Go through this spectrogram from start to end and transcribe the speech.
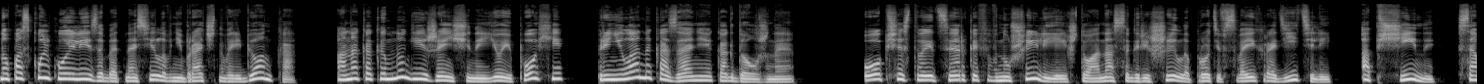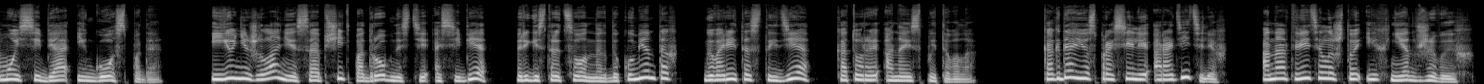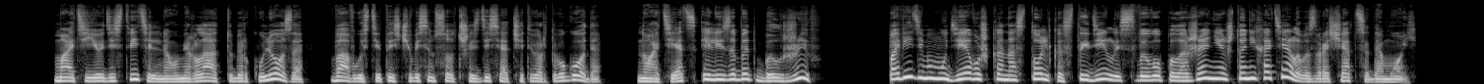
Но поскольку Элизабет носила внебрачного ребенка, она, как и многие женщины ее эпохи, приняла наказание как должное. Общество и церковь внушили ей, что она согрешила против своих родителей, общины, самой себя и Господа. Ее нежелание сообщить подробности о себе в регистрационных документах говорит о стыде, который она испытывала. Когда ее спросили о родителях, она ответила, что их нет в живых. Мать ее действительно умерла от туберкулеза в августе 1864 года, но отец Элизабет был жив. По-видимому, девушка настолько стыдилась своего положения, что не хотела возвращаться домой.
